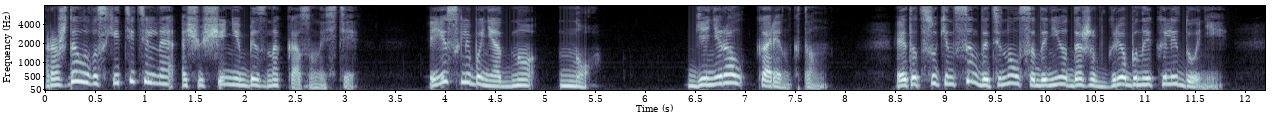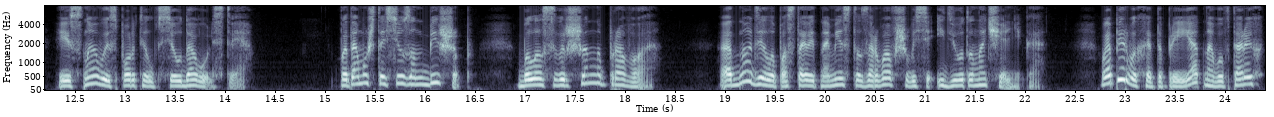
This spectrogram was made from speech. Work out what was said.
рождало восхитительное ощущение безнаказанности. Если бы не одно «но». Генерал Каррингтон. Этот сукин сын дотянулся до нее даже в грёбаной Каледонии и снова испортил все удовольствие. Потому что Сьюзан Бишоп была совершенно права. Одно дело поставить на место взорвавшегося идиота-начальника. Во-первых, это приятно, а во-вторых,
